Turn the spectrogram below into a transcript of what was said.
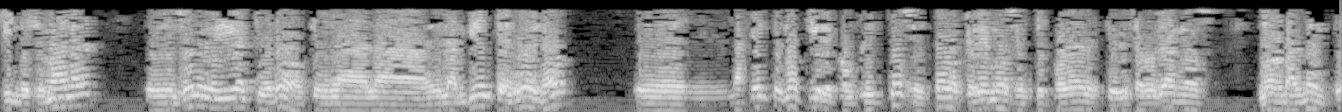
fin de semana. Yo le diría que no, que la, la- el ambiente es bueno, eh, la gente no quiere conflictos, todos queremos este, poder este, desarrollarnos normalmente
